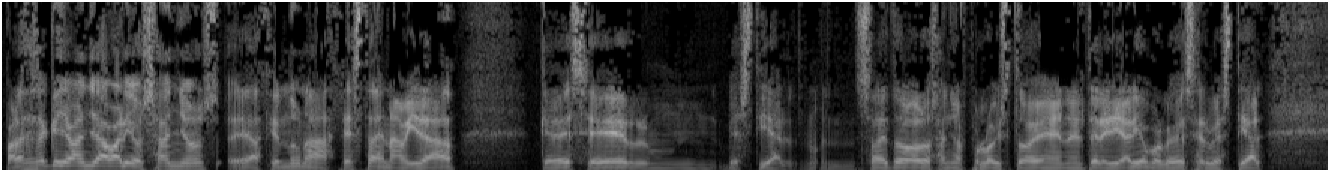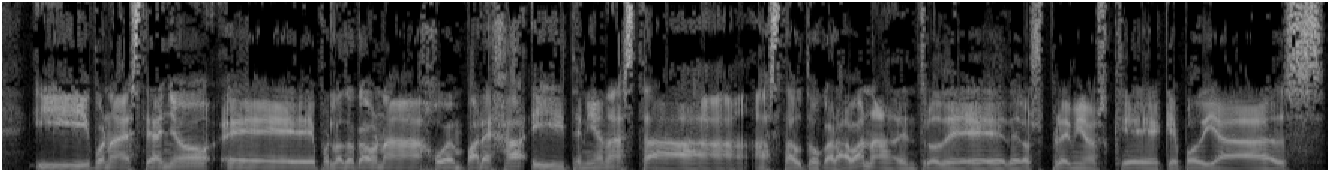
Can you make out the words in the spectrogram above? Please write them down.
parece ser que llevan ya varios años eh, haciendo una cesta de Navidad que debe ser mm, bestial. Sale todos los años por lo visto en el telediario porque debe ser bestial. Y bueno, este año eh, pues le ha tocado una joven pareja y tenían hasta, hasta autocaravana dentro de, los premios que, podías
